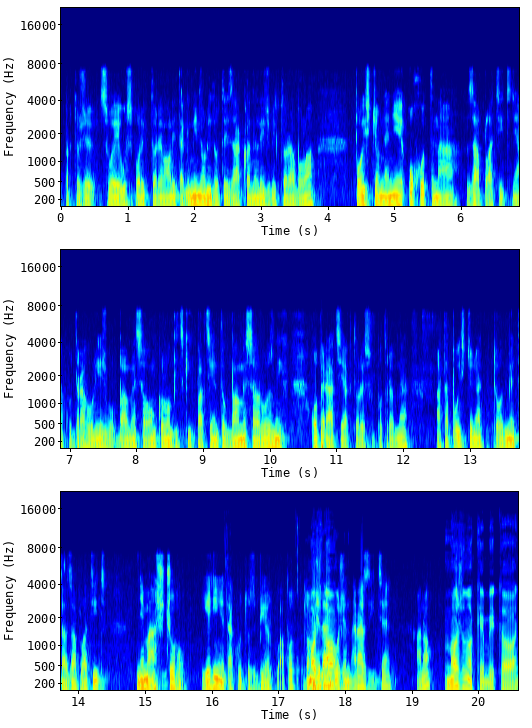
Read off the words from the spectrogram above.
pretože svoje úspory, ktoré mali, tak minuli do tej základnej liečby, ktorá bola. poisťovňa nie je ochotná zaplatiť nejakú drahú liežbu. Bavme sa o onkologických pacientoch, bavme sa o rôznych operáciách, ktoré sú potrebné a tá poisťovňa to odmieta zaplatiť. Nemá z čoho. Jedine takúto zbierku. A potom, Možno... nedaj Bože, narazíte Áno? Možno keby to e,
